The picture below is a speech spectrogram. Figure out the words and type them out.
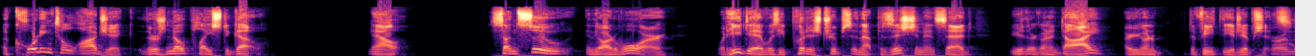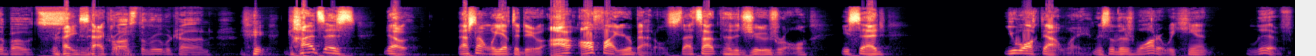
According to logic, there's no place to go. Now, Sun Tzu in the Art of War, what he did was he put his troops in that position and said, "You're either going to die or you're going to defeat the Egyptians." Burn the boats. Right, exactly. Cross the Rubicon. God says, "No, that's not what you have to do. I'll, I'll fight your battles. That's not the Jews' role." He said, "You walk that way." And they said, "There's water. We can't live.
